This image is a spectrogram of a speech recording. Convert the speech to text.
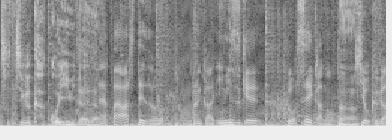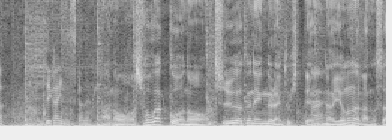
そっちがかっこいいみたいな。やっぱりある程度なんか意味付けと成果のうん。記憶がでかいんですかね、あの小学校の中学年ぐらいの時って、はい。なんか世の中のさ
